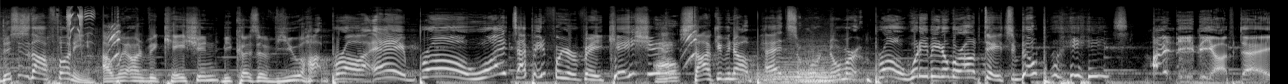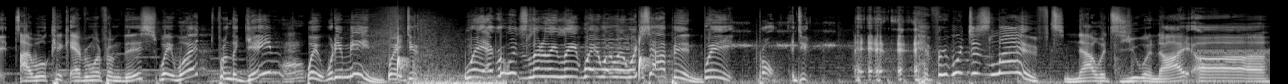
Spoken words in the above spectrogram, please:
This is not funny. I went on vacation because of you. Hot bro, hey, bro, what? I paid for your vacation? Huh? Stop giving out pets or no more. Bro, what do you mean no more updates? No, please. I need the update. I will kick everyone from this. Wait, what? From the game? Huh? Wait, what do you mean? Wait, dude. Wait, everyone's literally leave. Wait, wait, wait. What just happened? Wait, bro, dude. Everyone just left. Now it's you and I. Uh,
